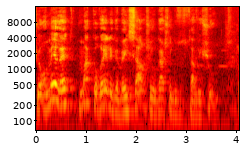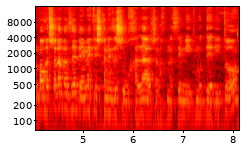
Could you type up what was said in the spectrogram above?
שאומרת מה קורה לגבי שר שהוגש לגזותיו כתב אישום. כלומר, בשלב הזה באמת יש כאן איזשהו חלל שאנחנו מנסים להתמודד איתו,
